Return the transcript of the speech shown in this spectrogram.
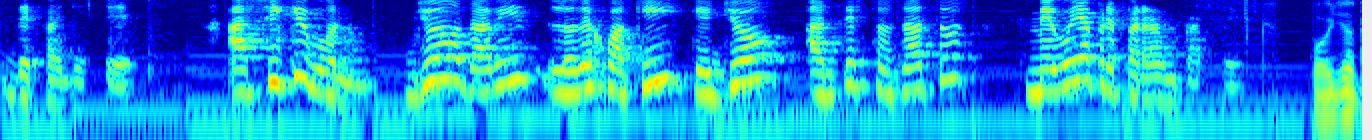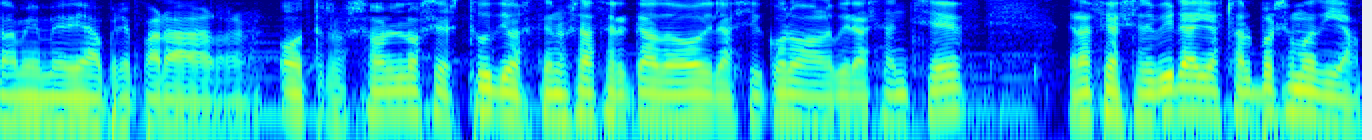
de fallecer. Así que bueno, yo David lo dejo aquí, que yo ante estos datos me voy a preparar un café. Pues yo también me voy a preparar otro. Son los estudios que nos ha acercado hoy la psicóloga Elvira Sánchez. Gracias Elvira y hasta el próximo día.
